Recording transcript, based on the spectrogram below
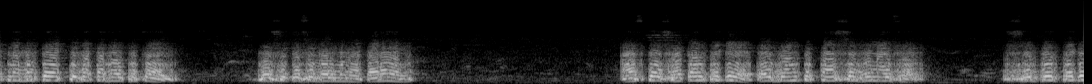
আপনাদেরকে একটি কথা বলতে চাই, বেশি কিছু বলব না, কারণ আজকে সকাল থেকে এই পর্যন্ত পাঁচশো ফোন আইছে শিবপুর থেকে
